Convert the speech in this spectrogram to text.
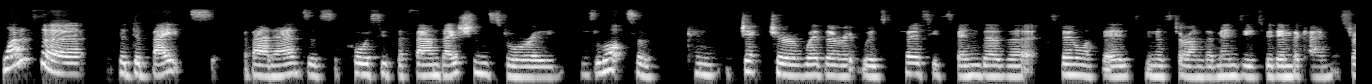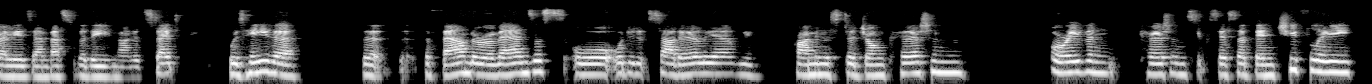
one of the the debates about ANZUS, of course, is the foundation story. There's lots of conjecture whether it was Percy Spender, the External Affairs Minister under Menzies, who then became Australia's ambassador to the United States. Was he the the, the founder of ANZUS, or, or did it start earlier with Prime Minister John Curtin? Or even Curtin's successor, Ben Chifley,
